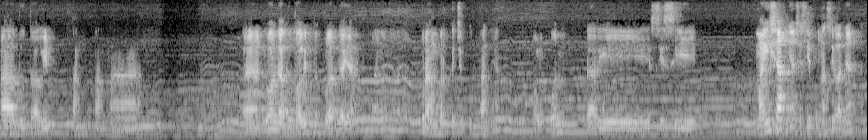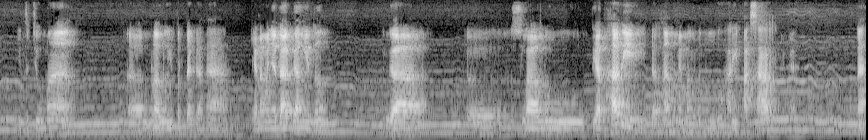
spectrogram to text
Abu Talib sang paman. Uh, keluarga Abu Talib itu keluarga yang uh, kurang berkecukupan ya. Walaupun dari sisi maishahnya sisi penghasilannya itu cuma e, melalui perdagangan. Yang namanya dagang itu enggak e, selalu tiap hari karena memang menunggu hari pasar ya. nah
